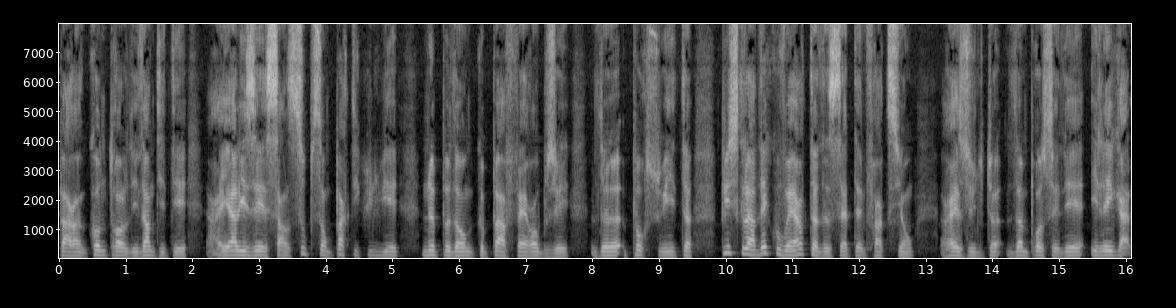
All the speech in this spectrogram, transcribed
par un contrôle d'identité réalisé sans soupçon particulier ne peut donc pas faire objet de poursuite puisque la découverte de cette infraction résulte d'un procédé illégal.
